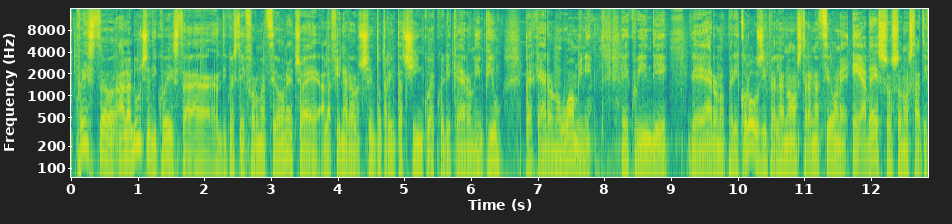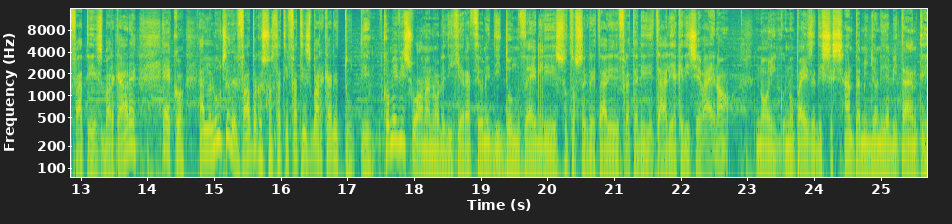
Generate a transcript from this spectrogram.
questo, alla luce di questa, di questa, informazione, cioè alla fine erano 135 quelli che erano in più perché erano uomini e quindi eh, erano pericolosi per la nostra nazione e adesso sono stati fatti sbarcare, ecco, alla luce del fatto che sono stati fatti sbarcare tutti, come vi suonano le dichiarazioni di Donzelli, sottosegretario di Fratelli d'Italia, che diceva, eh no, noi in un paese di 60 milioni di abitanti,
